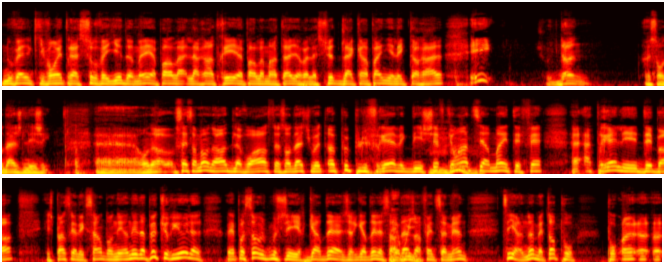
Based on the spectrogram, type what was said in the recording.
nouvelles qui vont être à surveiller demain, à part la, la rentrée parlementaire, il y aura la suite de la campagne électorale et je vous donne un sondage léger. On a sincèrement on a hâte de le voir. C'est un sondage qui va être un peu plus frais avec des chiffres qui ont entièrement été faits après les débats. Et je pense qu'Alexandre, on est on est un peu curieux là. J'ai l'impression- moi j'ai regardé j'ai regardé le sondage oui. en fin de semaine. Tu sais, il y en a mettons pour pour un, un- un-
